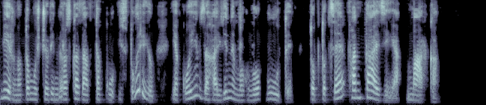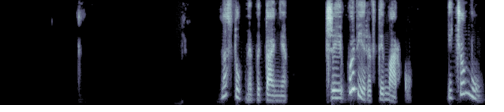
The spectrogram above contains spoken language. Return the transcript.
Вірно, тому що він розказав таку історію, якої взагалі не могло бути. Тобто це фантазія Марка. Наступне питання. Чи повірив ти Марку? І чому?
